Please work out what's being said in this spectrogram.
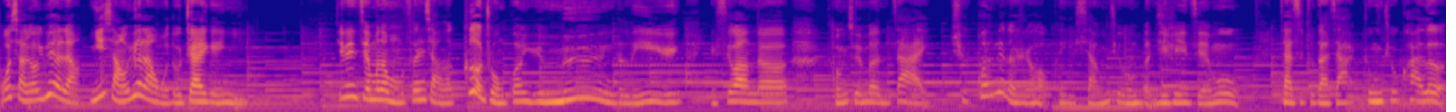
我想要月亮，你想要月亮，我都摘给你。今天节目呢，我们分享了各种关于 moon 的俚语，也希望呢，同学们在去观月的时候可以想起我们本期这一节目。再次祝大家中秋快乐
